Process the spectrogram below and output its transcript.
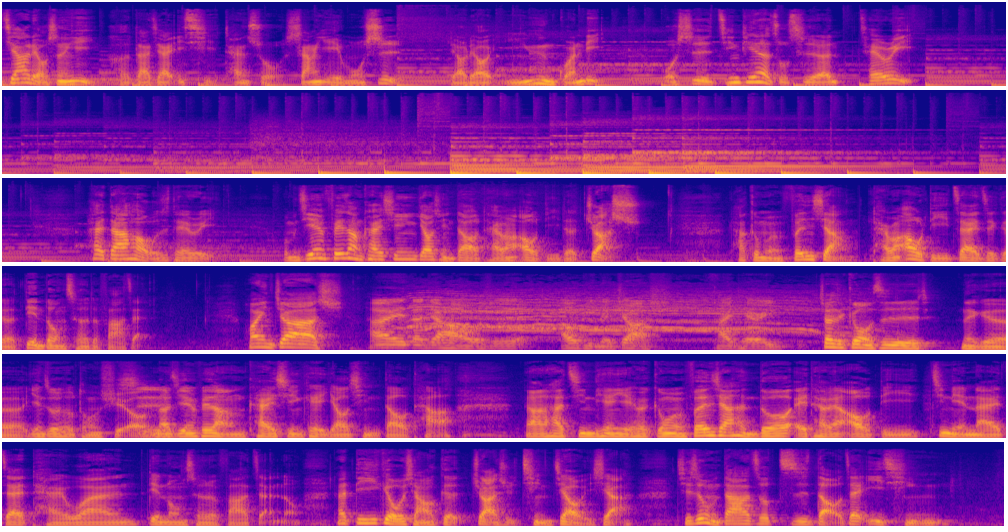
家聊生意，和大家一起探索商业模式，聊聊营运管理。我是今天的主持人 Terry。嗨，大家好，我是 Terry。我们今天非常开心邀请到台湾奥迪的 Josh，他跟我们分享台湾奥迪在这个电动车的发展。欢迎 Josh。嗨，大家好，我是奥迪的 Josh。Hi Terry。Josh 跟我是那个研究所同学哦。那今天非常开心可以邀请到他。那他今天也会跟我们分享很多诶，台湾奥迪近年来在台湾电动车的发展哦。那第一个我想要跟 Josh 请教一下，其实我们大家都知道，在疫情。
